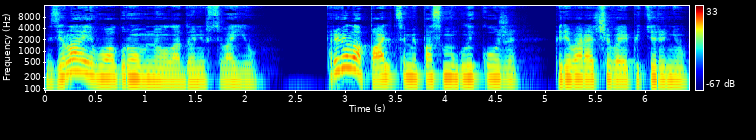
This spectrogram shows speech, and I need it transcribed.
взяла его огромную ладонь в свою. Провела пальцами по смуглой коже, переворачивая пятерню.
